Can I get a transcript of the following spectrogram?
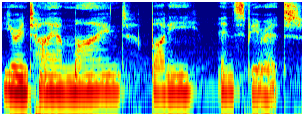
your entire mind, body, and spirit.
